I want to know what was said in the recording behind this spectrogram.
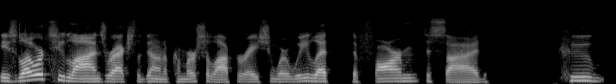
These lower two lines were actually done on a commercial operation where we let the farm decide who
